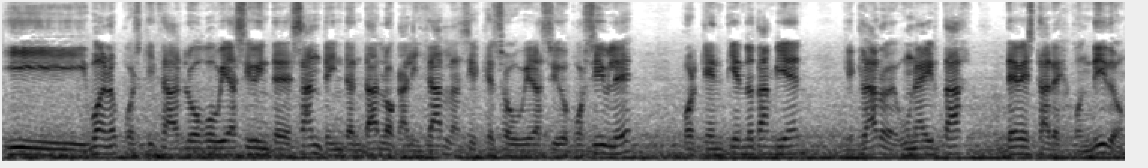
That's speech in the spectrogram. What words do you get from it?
y bueno, pues quizás luego hubiera sido interesante intentar localizarla si es que eso hubiera sido posible porque entiendo también que, claro, un AirTag debe estar escondido.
